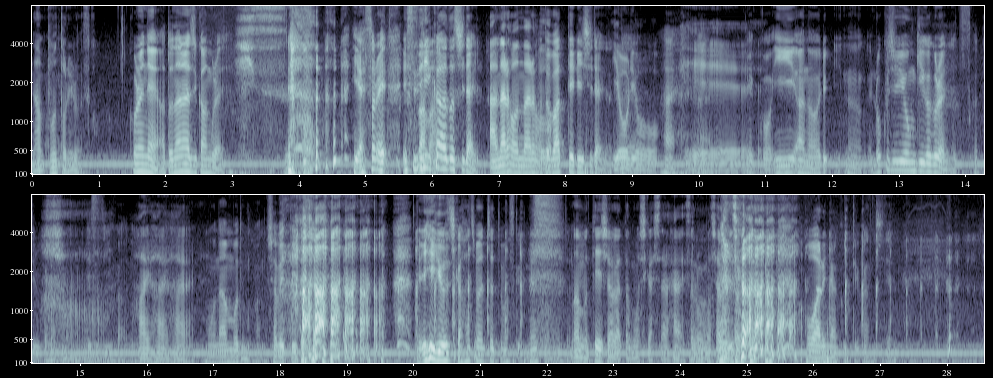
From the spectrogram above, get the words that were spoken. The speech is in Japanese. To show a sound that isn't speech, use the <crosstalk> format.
何分取れるんですか？これねあと7時間ぐらい。い。<laughs> いやそれまあ SD まあ。カード次第。あなるほどなるあほど。とバッテリー次第なんで容量。はいはいはい。へ結構いいあのりうん64ギガぐらいのやつ使ってるからはあ。SD カード。はいはいはい。もうなんぼでもあの喋っていただいて。<laughs> 営業時間始まっちゃってますけどねそんなまあまあテンション上がったらもしかしたらはいそのまま喋る <laughs> 終わりなくっていう感じで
